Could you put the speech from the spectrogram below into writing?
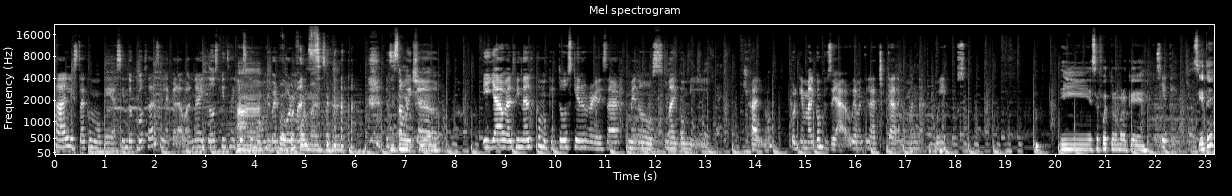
Hal está como que haciendo cosas en la caravana y todos piensan que es ah, como un performance. Eso está, muy caro. Y ya al final como que todos quieren regresar, menos Malcolm y ¿no? Porque Malcolm, pues ya, obviamente la chica lo manda muy lejos. Y ese fue tu número que... Siete. ¿Siete?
